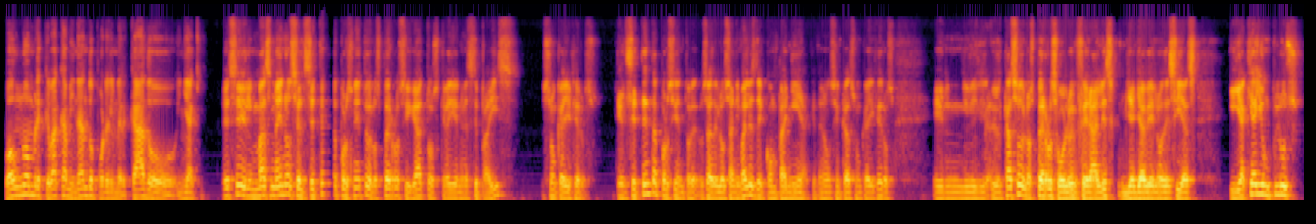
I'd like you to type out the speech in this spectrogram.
o a un hombre que va caminando por el mercado, Iñaki. Es el más o menos el 70% de los perros y gatos que hay en este país son callejeros. El 70%, eh, o sea, de los animales de compañía que tenemos en casa son callejeros. El, caso de los perros se vuelven ferales, ya bien lo decías, y aquí hay un plus.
